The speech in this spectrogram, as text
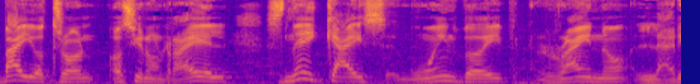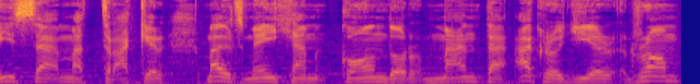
Biotron, Osiron Rael, Snake Eyes, Windblade, Rhino, Larissa, Matracker, Miles Mayhem, Condor, Manta, Acrogear, Rom,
